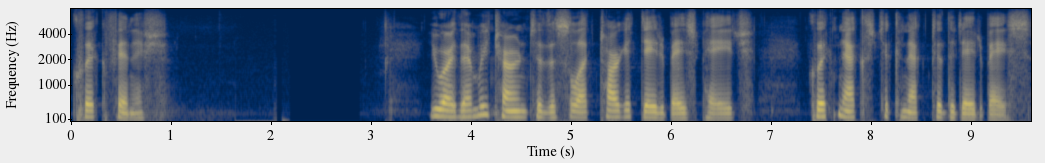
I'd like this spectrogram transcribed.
Click Finish. You are then returned to the Select Target Database page. Click Next to connect to the database.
